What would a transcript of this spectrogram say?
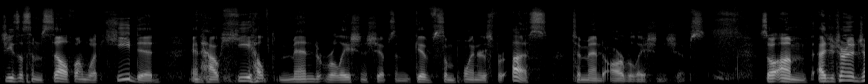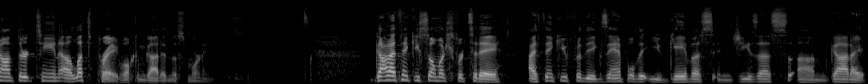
Jesus himself on what he did and how he helped mend relationships and give some pointers for us to mend our relationships. So, um, as you turn to John 13, uh, let's pray. Welcome God in this morning. God, I thank you so much for today. I thank you for the example that you gave us in Jesus. Um, God, I,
